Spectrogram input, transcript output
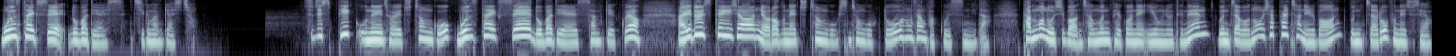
몬스타엑스의 Nobody Else 지금 함께 하시죠. 수디's Pick 오늘 저의 추천곡 몬스타엑스의 Nobody Else 함께 했고요. 아이돌 스테이션 여러분의 추천곡 신청곡도 항상 받고 있습니다. 단문 50원, 장문 100원의 이용료 드는 문자 번호 샵 8001번 문자로 보내주세요.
